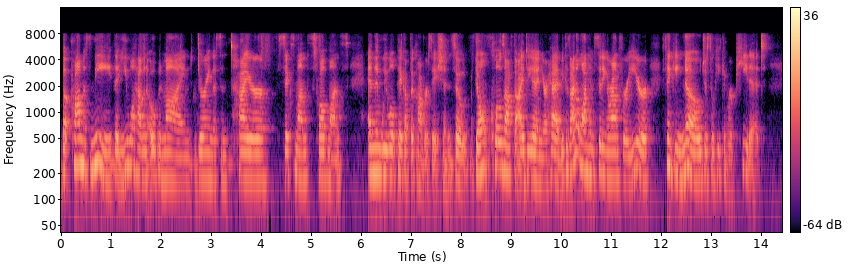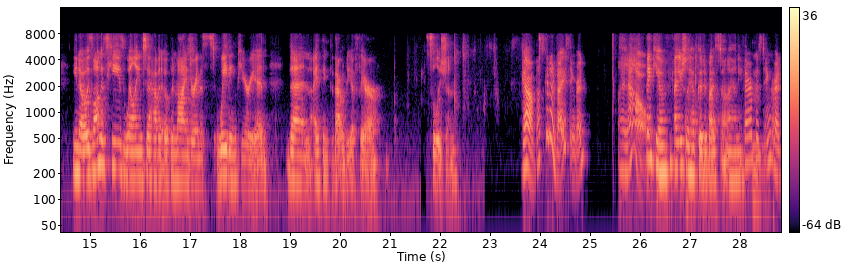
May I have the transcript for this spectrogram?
but promise me that you will have an open mind during this entire six months, 12 months, and then we will pick up the conversation. So don't close off the idea in your head because I don't want him sitting around for a year thinking no just so he can repeat it. You know, as long as he's willing to have an open mind during this waiting period, then I think that that would be a fair solution. Yeah, that's good advice, Ingrid. I know. Thank you. I usually have good advice, don't I, honey? Therapist Ingrid.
